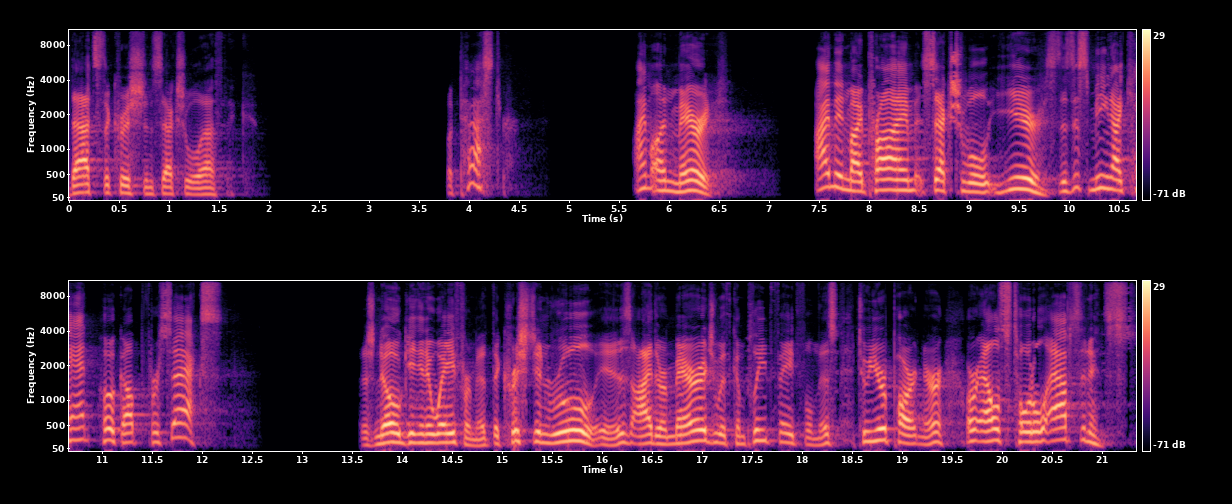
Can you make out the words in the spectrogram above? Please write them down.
That's the Christian sexual ethic. But, Pastor, I'm unmarried. I'm in my prime sexual years. Does this mean I can't hook up for sex? There's no getting away from it. The Christian rule is either marriage with complete faithfulness to your partner or else total abstinence.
